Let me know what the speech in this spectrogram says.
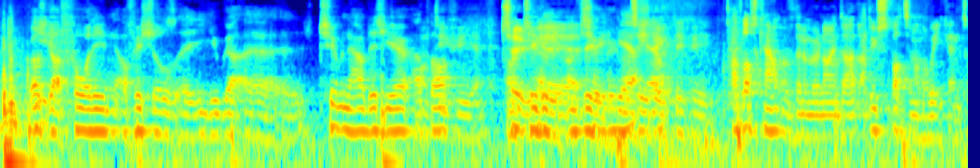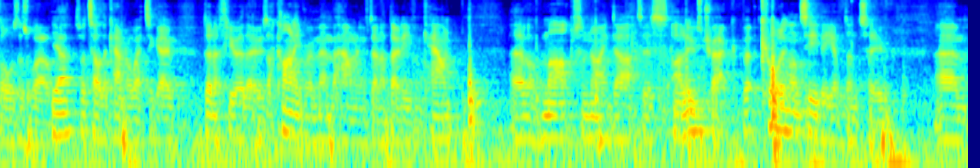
"Hey, Russ Yeah. got 14 officials. Uh, you got uh, two now this year." I On thought TV, yeah. on Two, TV, yeah, yeah, on. TV, TV, yeah. TV. Yeah, TV. I've lost count of the number of nine darts. I do spotting on the weekend tours as well. Yeah. So I tell the camera where to go. Done a few of those. I can't even remember how many I've done. I don't even count. Uh, I've marked some nine darters. I lose track. But calling on TV, I've done two. Um,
